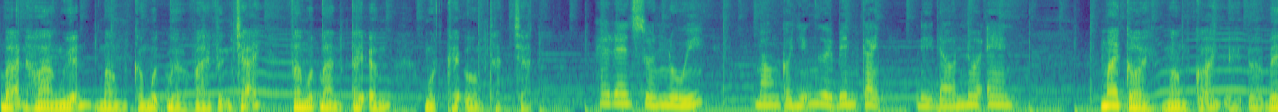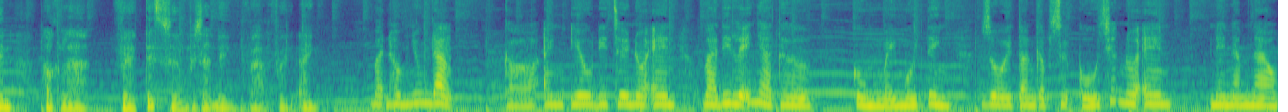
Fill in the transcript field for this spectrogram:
Bạn Hòa Nguyễn mong có một bờ vai vững chãi và một bàn tay ấm, một cái ôm thật chặt. Helen xuống núi, mong có những người bên cạnh để đón Noel. Mai còi mong có anh ấy ở bên hoặc là về Tết sớm với gia đình và với anh. Bạn Hồng Nhung Đặng có anh yêu đi chơi Noel và đi lễ nhà thờ cùng mấy mối tình rồi toàn gặp sự cố trước Noel. Nên năm nào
